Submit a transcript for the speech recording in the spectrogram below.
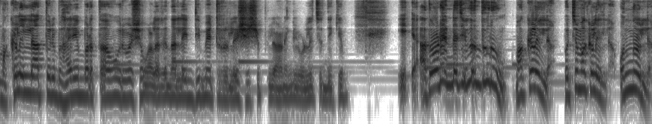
മക്കളില്ലാത്തൊരു ഭാര്യയും ഭർത്താവും ഒരുപക്ഷെ വളരെ നല്ല ഇന്റിമേറ്റ് റിലേഷൻഷിപ്പിലാണെങ്കിൽ ഉള്ളിൽ ചിന്തിക്കും. അതോടെ എന്റെ ജീവിതം തീർന്നു. മക്കളില്ല കൊച്ചുമക്കളില്ല ഒന്നുമില്ല.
